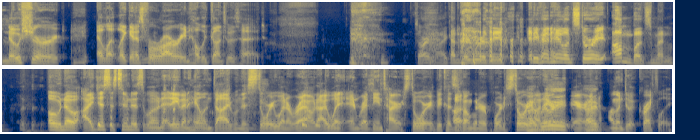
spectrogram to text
no shirt, and like, like in his Ferrari, and held a gun to his head. sorry, Mike. I didn't know you were the Eddie Van Halen story ombudsman. Oh no! I just as soon as when Eddie Van Halen died, when this story went around, I went and read the entire story because if I- I'm going to report a story I on really- Aaron, Aaron I'm going to do it correctly.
